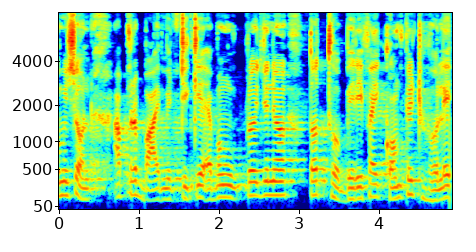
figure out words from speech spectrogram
কমিশন আপনার বায়োমেট্রিক এবং প্রয়োজনীয় তথ্য ভেরিফাই কমপ্লিট হলে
